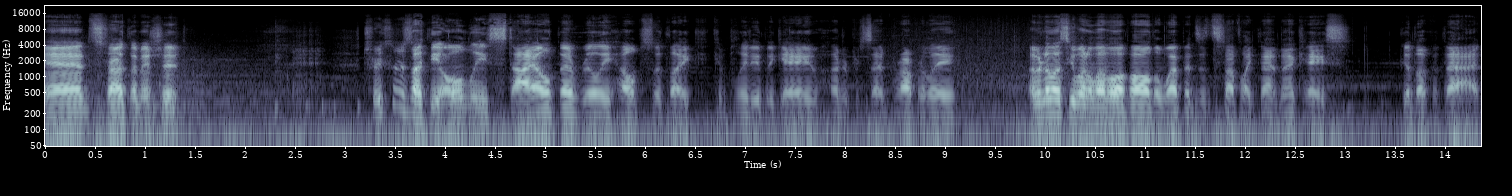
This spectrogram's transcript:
And start the mission. Trickster is like the only style that really helps with like completing the game 100% properly. I mean, unless you want to level up all the weapons and stuff like that, in that case, good luck with that.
